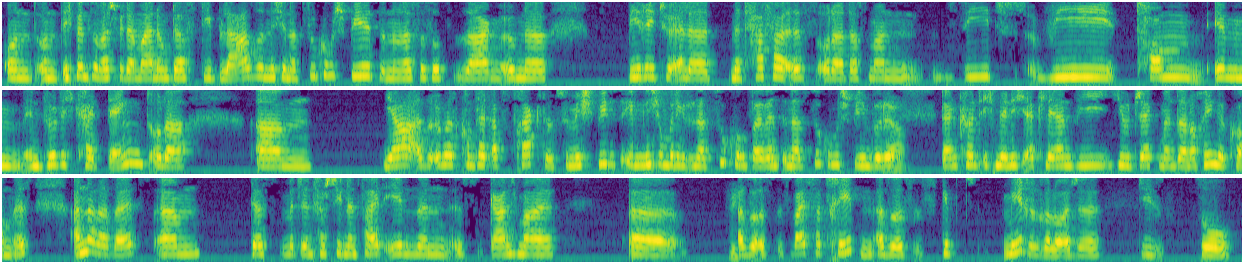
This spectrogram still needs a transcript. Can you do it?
und, und ich bin zum Beispiel der Meinung, dass die Blase nicht in der Zukunft spielt, sondern dass es sozusagen irgendeine spirituelle Metapher ist oder dass man sieht, wie Tom im, in Wirklichkeit denkt oder ähm, ja, also irgendwas komplett Abstraktes. Für mich spielt es eben nicht unbedingt in der Zukunft, weil wenn es in der Zukunft spielen würde, ja. dann könnte ich mir nicht erklären, wie Hugh Jackman da noch hingekommen ist. Andererseits, ähm, das mit den verschiedenen Zeitebenen ist gar nicht mal, äh, also es ist weit vertreten. Also es, es gibt mehrere Leute, die so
